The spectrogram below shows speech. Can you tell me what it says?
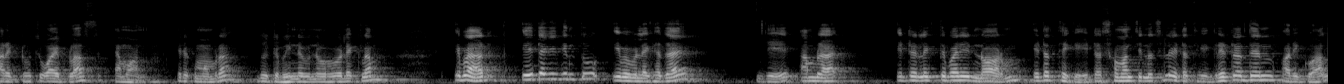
আর একটা হচ্ছে ওয়াই প্লাস এম ওয়ান এরকম আমরা দুইটা ভিন্ন ভিন্নভাবে লিখলাম। এবার এটাকে কিন্তু এভাবে লেখা যায় যে আমরা এটা লিখতে পারি নর্ম এটার থেকে এটা সমান চিহ্ন ছিল, এটা থেকে greater than or equal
